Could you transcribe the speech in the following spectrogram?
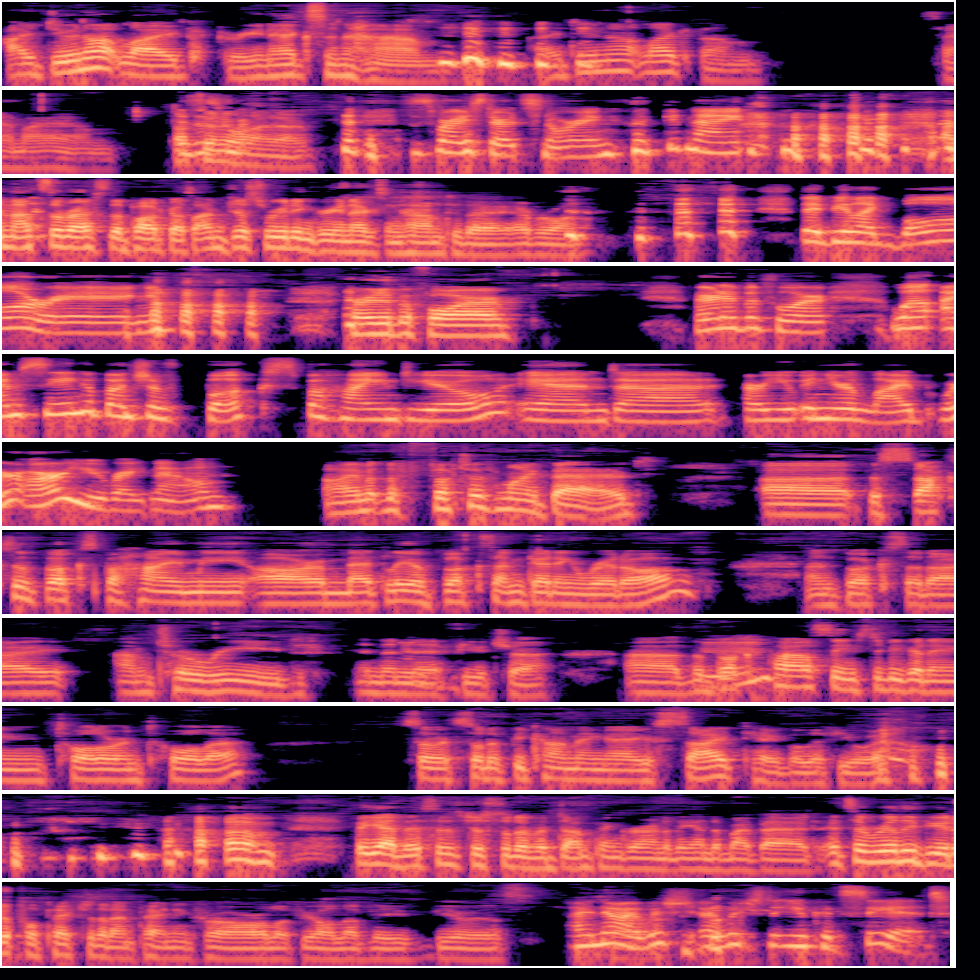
I do not like green eggs and ham. I do not like them. Sam, I am. That's the this only one I this is where I start snoring. Good night. and that's the rest of the podcast. I'm just reading green eggs and ham today, everyone. They'd be like boring. Heard it before. Heard it before. Well, I'm seeing a bunch of books behind you, and uh, are you in your lib? Where are you right now? I'm at the foot of my bed. Uh, the stacks of books behind me are a medley of books I'm getting rid of and books that I am to read in the near future. Uh, the book Mhm. pile seems to be getting taller and taller, so it's sort of becoming a side table, if you will. um, but yeah, this is just sort of a dumping ground at the end of my bed. It's a really beautiful picture that I'm painting for all of your lovely viewers. I know. I wish. I wish that you could see it.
